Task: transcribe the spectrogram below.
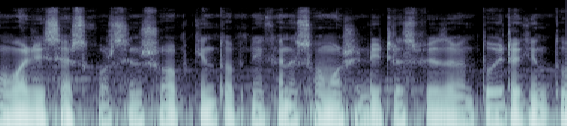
মোবাইল রিচার্জ করছেন, সব কিন্তু আপনি এখানে ছ মাসের ডিটেলস পেয়ে যাবেন। তো এটা কিন্তু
